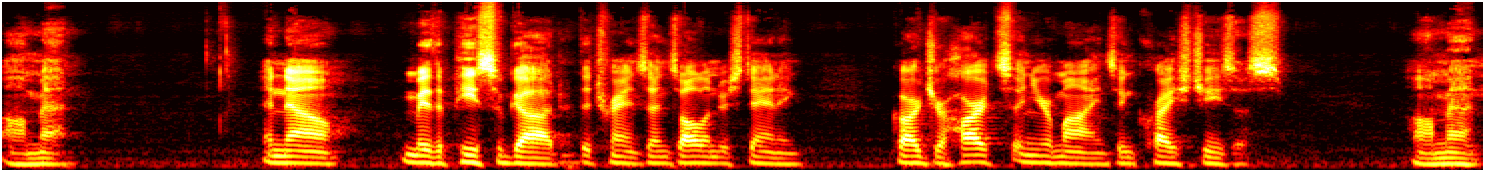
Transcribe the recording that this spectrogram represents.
Amen. And now, may the peace of God that transcends all understanding guard your hearts and your minds in Christ Jesus. Amen.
